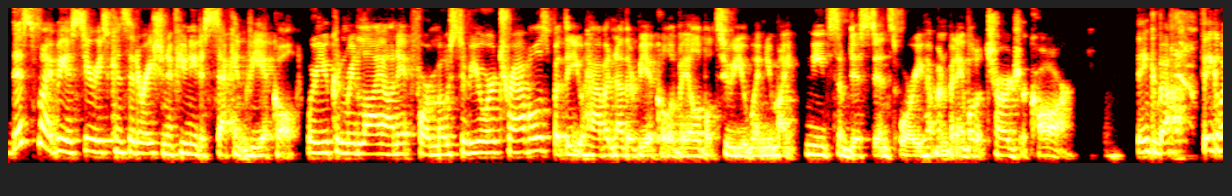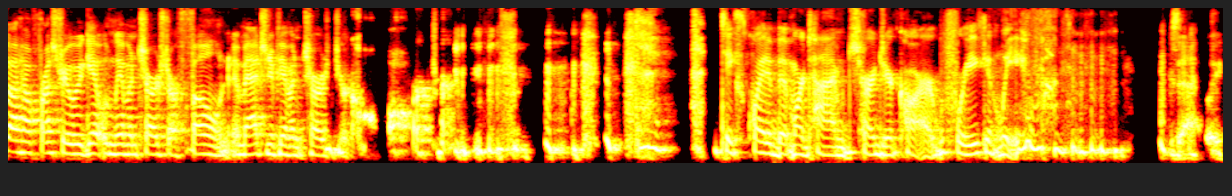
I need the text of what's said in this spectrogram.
this might be a serious consideration if you need a second vehicle where you can rely on it for most of your travels, but that you have another vehicle available to you when you might need some distance or you haven't been able to charge your car. Think about think about how frustrated we get when we haven't charged our phone. Imagine if you haven't charged your car. it takes quite a bit more time to charge your car before you can leave. exactly.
